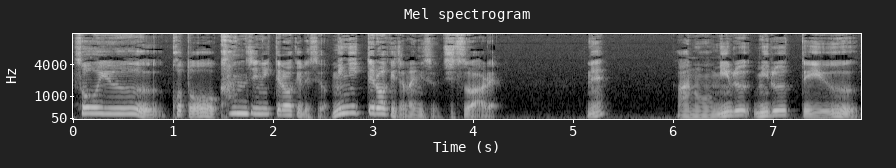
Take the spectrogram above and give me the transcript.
そういうことを感じに行ってるわけですよ。見に行ってるわけじゃないんですよ、実はあれ。ね。あの、見る、見るっていう、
